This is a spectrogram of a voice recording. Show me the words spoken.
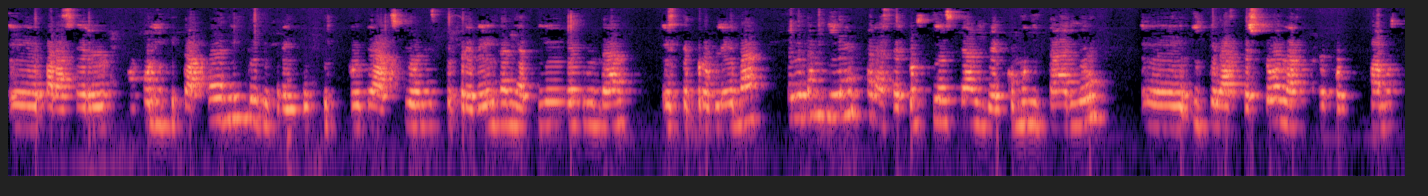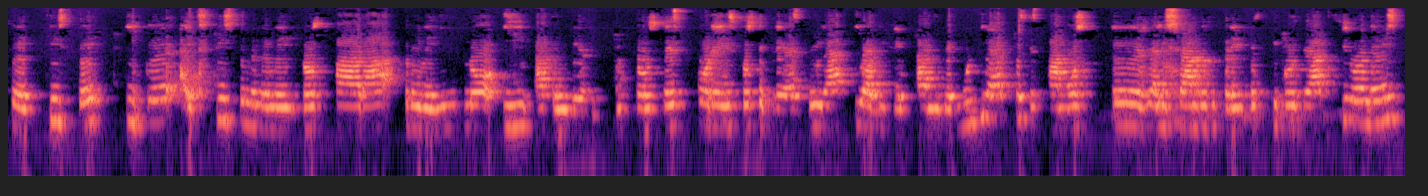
eh, para hacer política pública y diferentes tipos de acciones que prevengan y atiendan este problema, pero también para hacer conciencia a nivel comunitario eh, y que las personas reconozcamos que existe y que existen elementos para prevenirlo y atenderlo. Entonces, por esto se crea este día y a nivel, a nivel mundial, pues estamos eh, realizando diferentes tipos de acciones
